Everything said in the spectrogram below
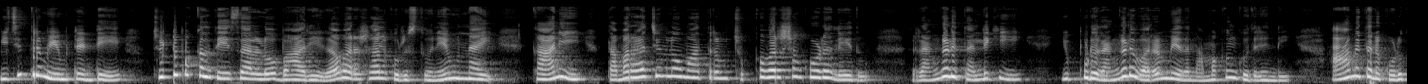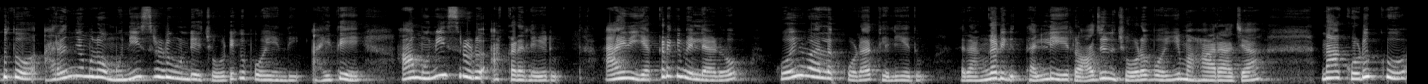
విచిత్రం ఏమిటంటే చుట్టుపక్కల దేశాలలో భారీగా వర్షాలు కురుస్తూనే ఉన్నాయి. కానీ తమ రాజ్యంలో మాత్రం చుక్క వర్షం కూడా లేదు. రంగడి తల్లికి ఇప్పుడు రంగడి వరం మీద నమ్మకం కుదిరింది. ఆమె తన కొడుకుతో అరణ్యంలో మునీశ్వరుడు ఉండే చోటికి పోయింది. అయితే ఆ మునీశ్వరుడు అక్కడ లేడు. ఆయన ఎక్కడికి వెళ్ళాడో కోయి వాళ్ళకు కూడా తెలియదు. రంగడి తల్లి రాజును చూడబోయి మహారాజా నా కొడుకు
